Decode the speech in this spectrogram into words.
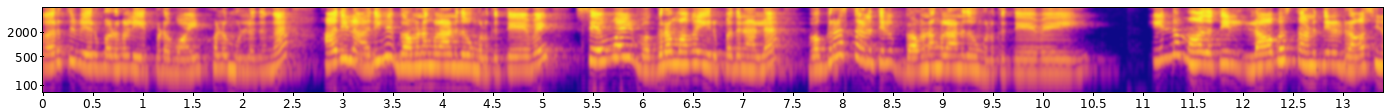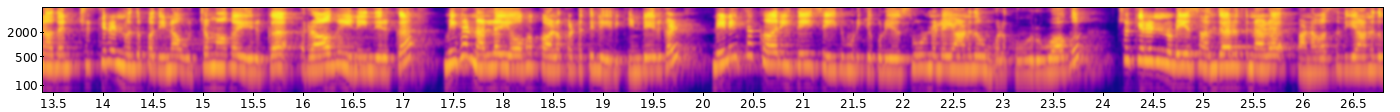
கருத்து வேறுபாடுகள் ஏற்பட வாய்ப்புகளும் உள்ளதுங்க. அதில் அதிக கவனங்களானது உங்களுக்கு தேவை. செவ்வாய் வக்ரமாக இருப்பதனால வக்ரஸ்தானத்தில் கவனங்களானது உங்களுக்கு தேவை. இந்த மாதத்தில் லாபஸ்தானத்தில் ராசிநாதன் சுக்கிரன் வந்து பார்த்தீங்கன்னா உச்சமாக இருக்க ராகு இணைந்திருக்க மிக நல்ல யோக காலகட்டத்தில் இருக்கின்றீர்கள். நினைத்த காரியத்தை செய்து முடிக்கக்கூடிய சூழ்நிலையானது உங்களுக்கு உருவாகும். சுக்கிரனுடைய சஞ்சாரத்தினால பண வசதியானது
